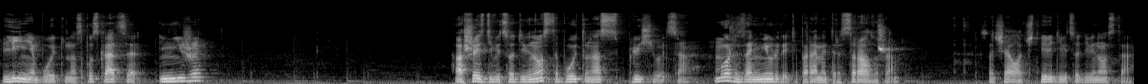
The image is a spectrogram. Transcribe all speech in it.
линия будет у нас спускаться ниже, а 6990 будет у нас сплющиваться. Можно заанимировать эти параметры сразу же. Сначала 4990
